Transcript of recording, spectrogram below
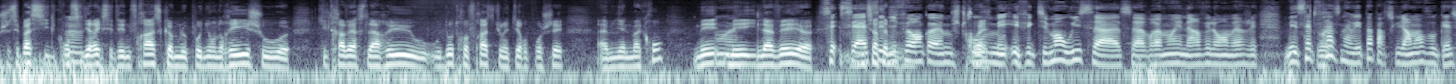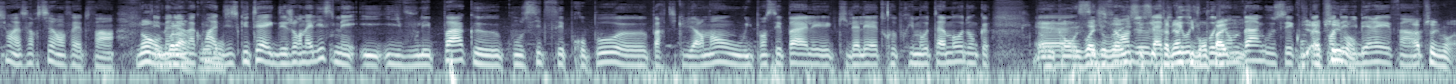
je ne sais pas s'il mm. considérait que c'était une phrase comme le pognon de riche ou euh, qu'il traverse la rue ou, d'autres phrases qui ont été reprochées à Emmanuel Macron, mais, mais il avait. Euh, c'est assez différent quand même, je trouve, mais effectivement, oui, ça, ça, a vraiment énervé Laurent Berger. Mais cette phrase n'avait pas particulièrement vocation à sortir en fait. Enfin, Emmanuel Macron a discuté avec des journalistes, mais il ne voulait pas qu'on cite ses propos euh, particulièrement ou il pensait pas qu'il allait être pris mot à mot. Donc, c'est différent de la vidéo du pognon de dingue où c'est complètement délibéré. Absolument.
